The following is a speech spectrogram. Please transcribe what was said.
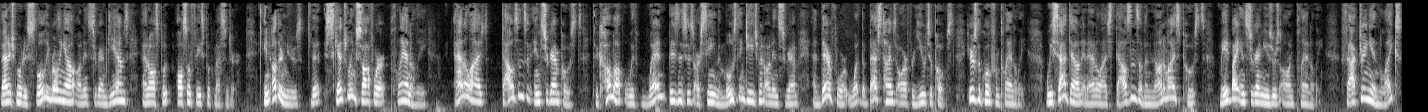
Vanish Mode is slowly rolling out on Instagram DMs and also, Facebook Messenger. In other news, the scheduling software Planoly analyzed thousands of Instagram posts to come up with when businesses are seeing the most engagement on Instagram and therefore what the best times are for you to post. Here's the quote from Planoly. We sat down and analyzed thousands of anonymized posts made by Instagram users on Planoly. Factoring in likes,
